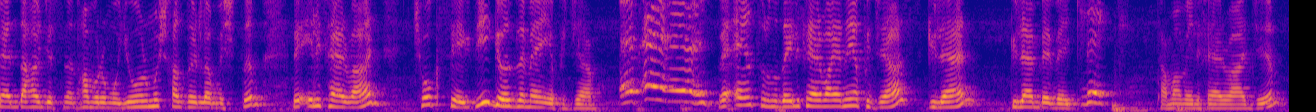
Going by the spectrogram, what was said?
Ben daha öncesinden hamurumu yoğurmuş hazırlamıştım. Ve Elif Erva'nın çok sevdiği gözlemeyi yapacağım. Evet. Ve en sonunda da Elif Erva'ya ne yapacağız? Gülen, Gülen bebek. Bek. Tamam Elif Erva'cığım.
